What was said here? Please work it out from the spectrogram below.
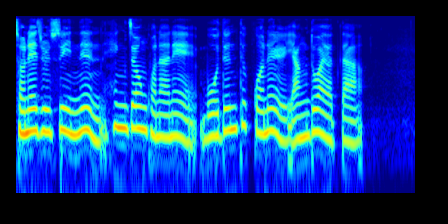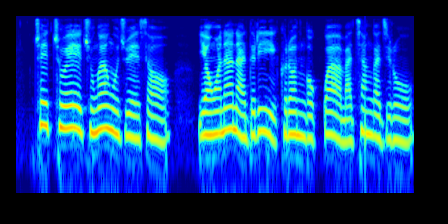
전해줄 수 있는 행정 권한의 모든 특권을 양도하였다. 최초의 중앙우주에서 영원한 아들이 그런 것과 마찬가지로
